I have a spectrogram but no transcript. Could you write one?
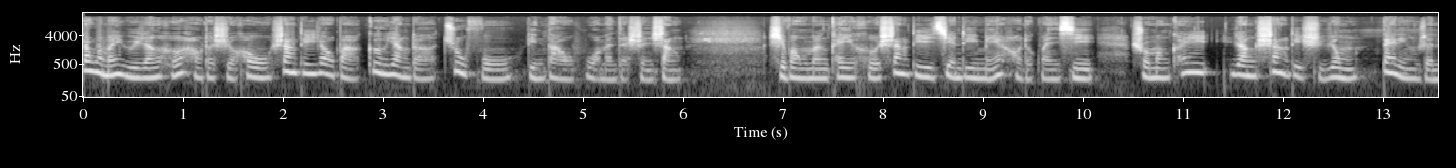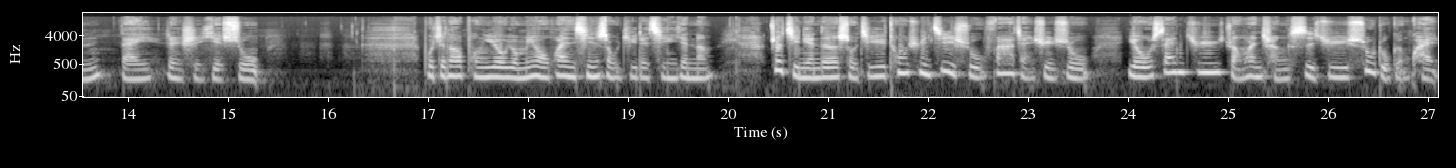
当我们与人和好的时候，上帝要把各样的祝福临到我们的身上。希望我们可以和上帝建立美好的关系，使我们可以让上帝使用带领人来认识耶稣。不知道朋友有没有换新手机的经验呢？这几年的手机通讯技术发展迅速，由三 G 转换成四 G，速度更快。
